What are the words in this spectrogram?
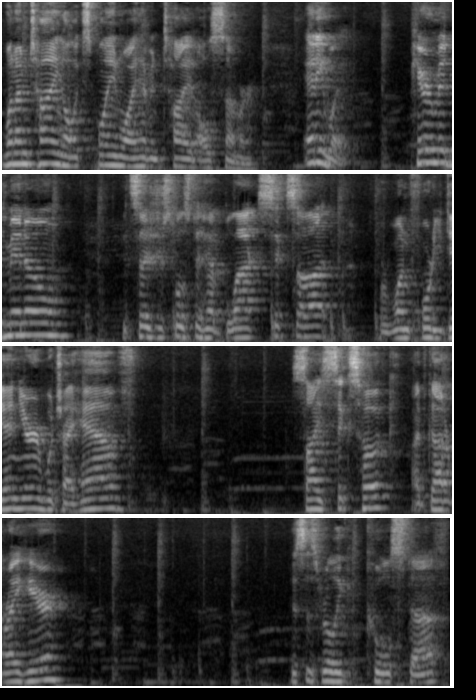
when I'm tying, I'll explain why I haven't tied all summer. Anyway, pyramid minnow. It says you're supposed to have black 6-aught or 140 denier, which I have. Size 6 hook. I've got it right here. This is really cool stuff.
